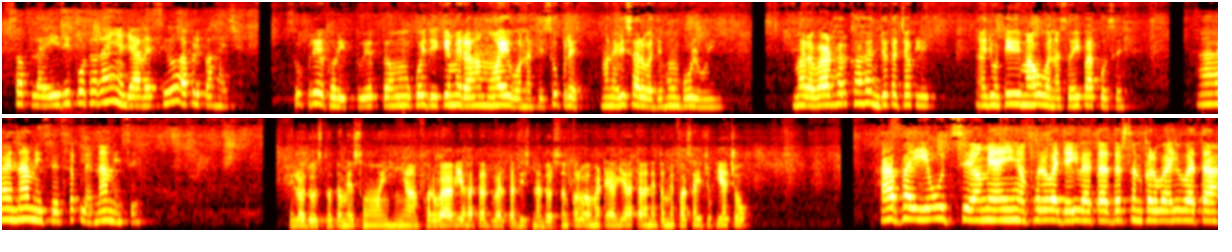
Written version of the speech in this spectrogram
સપલા એ રિપોર્ટર અહીંયા જ આવે છે આપણી પાસે સુપ્રે ઘડીક તું એક તો હું કોઈ દી કેમેરા આમ આવ્યો નથી. સુપ્રે મને વિચારવા દે હું બોલું. મારા વાળ હરખા હે ને જોતા ચકલી. આજે હું ટીવીમાં આવવાના છે એ પાકું છે. હા હા નામી છે ચકલા નામી છે. હેલો દોસ્તો તમે શું અહીંયા ફરવા આવ્યા હતા? દ્વારકાધીશના દર્શન કરવા માટે આવ્યા હતા અને તમે ફસાઈ ચૂક્યા છો? હા ભાઈ એવું જ છે. અમે અહીંયા ફરવા જ આવ્યા હતા દર્શન કરવા આવ્યા હતા.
